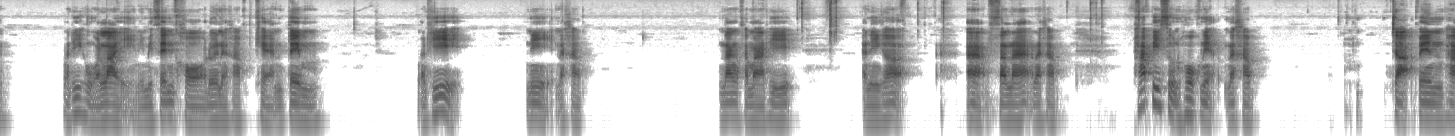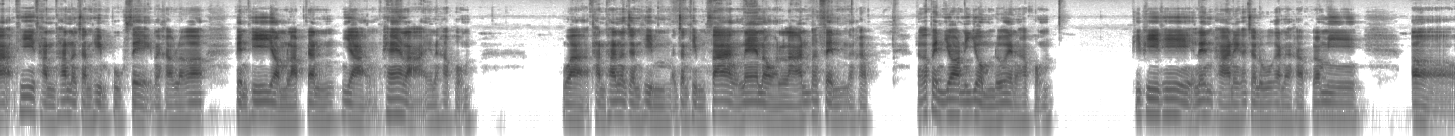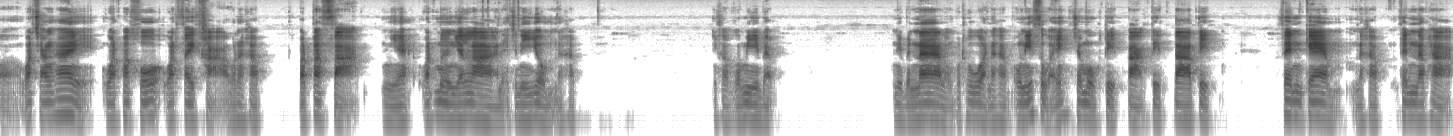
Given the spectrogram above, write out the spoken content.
มาที่หัวไหล่นี่มีเส้นคอด้วยนะครับ แขนเต็ม มาที่ นี่นะครับ นั่งสมาธิ อันนี้ก็อาสนะนะครับ พระปีศูนย์หกเนี่ยนะครับ จะเป็นพระที่ทันท่านอาจารย์ทิมปลูกเสกนะครับ แล้วก็เป็นที่ยอมรับกันอย่างแพร่หลายนะครับผมว่าทันท่านอาจารย์ทิม อาจารย์ทิมสร้างแน่นอนล้านเปอร์เซ็นต์นะครับ แล้วก็เป็นยอดนิยมด้วยนะครับผม พี่ๆที่เล่นพาเนี่ยก็จะรู้กันนะครับ ก็มี วัดช้างให้ วัดพระโควัดไฟขาวนะครับ วัดปราสาทเงี้ย วัดเมืองยะลาเนี่ยจะนิยมนะครับนี่เขาก็มีแบบ นี่เป็นหน้าหลวงปู่ทวดนะครับ องค์นี้สวย จมูกติดปากติดตาติด เส้นแก้มนะครับ เส้นหน้าผาก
